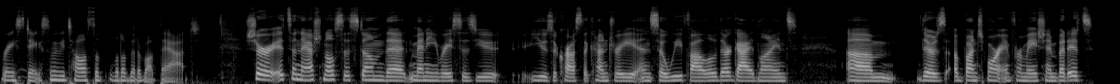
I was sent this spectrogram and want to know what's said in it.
race day. So maybe tell us a little bit about that. Sure, it's a national system that many races u- use across the country, and so we follow their guidelines. Um, there's a bunch more information, but it's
